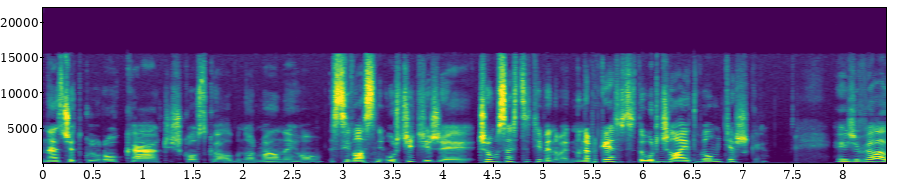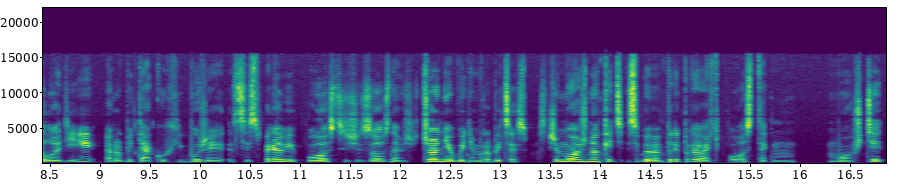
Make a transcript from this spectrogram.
na začiatku roka, či školského alebo normálneho, si vlastne určite, že čomu sa chcete venovať. No napríklad ja som si to mhm. určila a je to veľmi ťažké. Hej, že veľa ľudí robí takú chybu, že si spraví post, že zoznam, že čo nebudem robiť cez post. Že možno, keď si budeme pripravovať post, tak môžete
